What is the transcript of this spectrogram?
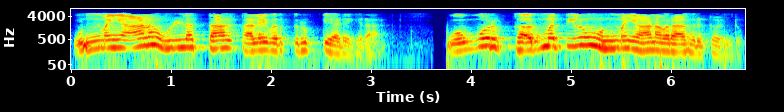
உண்மையான உள்ளத்தால் தலைவர் திருப்தி அடைகிறார். ஒவ்வொரு கர்மத்திலும் உண்மையானவராக இருக்க வேண்டும்.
